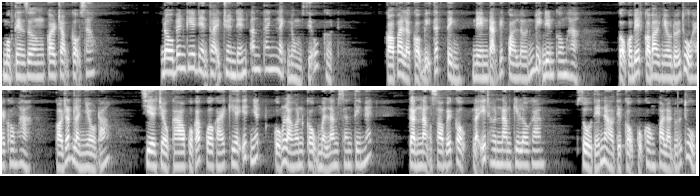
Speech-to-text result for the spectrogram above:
Mục Thiên Dương coi trọng cậu sao? Đầu bên kia điện thoại truyền đến âm thanh lạnh lùng diễu cợt. Có phải là cậu bị thất tình nên đả kích quá lớn bị điên không hả? Cậu có biết có bao nhiêu đối thủ hay không hả? Có rất là nhiều đó. Chia chiều cao của các cô gái kia ít nhất cũng là hơn cậu 15cm. Cân nặng so với cậu là ít hơn 5kg. Dù thế nào thì cậu cũng không phải là đối thủ.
